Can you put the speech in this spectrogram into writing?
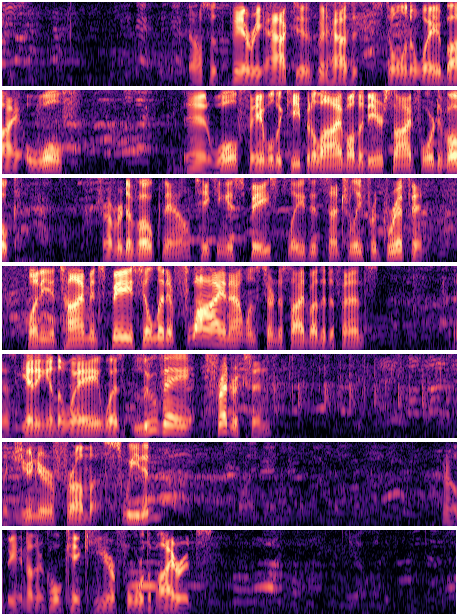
Alseth very active, but has it stolen away by Wolf. And Wolf able to keep it alive on the near side for DeVoke. Trevor DeVoke now taking his space, plays it centrally for Griffin. Plenty of time and space. He'll let it fly, and that one's turned aside by the defense. As getting in the way was Luve Fredriksson, a junior from Sweden. There'll be another goal kick here for the Pirates.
